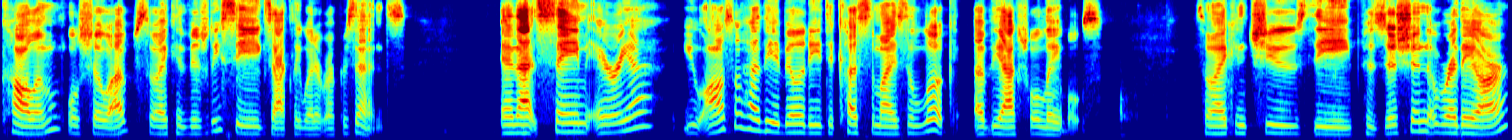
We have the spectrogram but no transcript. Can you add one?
column will show up so I can visually see exactly what it represents. In that same area, you also have the ability to customize the look of the actual labels. So I can choose the position where they are.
